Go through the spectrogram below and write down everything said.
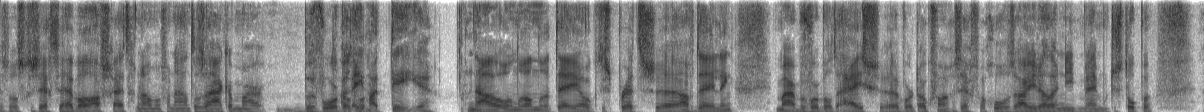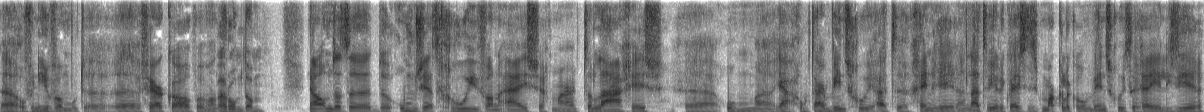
zoals gezegd, ze hebben al afscheid genomen van een aantal zaken, maar bijvoorbeeld... Alleen maar thee, hè? Nou, onder andere thee, ook de spreads afdeling. Maar bijvoorbeeld ijs uh, wordt ook van gezegd van... goh, zou je daar niet mee moeten stoppen? Uh, of in ieder geval moeten verkopen. Want... Waarom dan? Nou, omdat de, de omzetgroei van ijs zeg maar, te laag is. Uh, om uh, ja, ook daar winstgroei uit te genereren. En laten we eerlijk wezen, het is makkelijker om winstgroei te realiseren.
